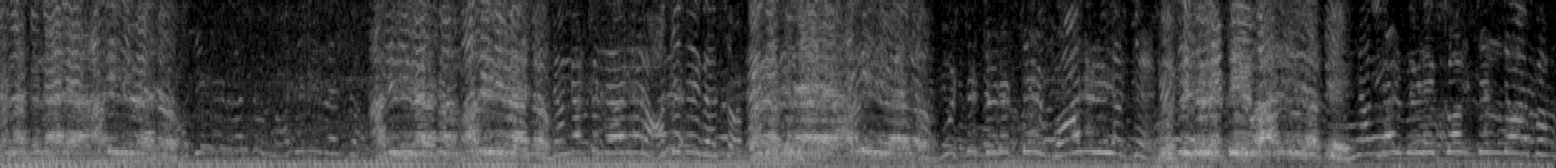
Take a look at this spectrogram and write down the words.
ഞങ്ങൾക്ക് നേരെ അധിനിവേശം. ഞങ്ങൾക്ക് നേരെ അധിനിവേശം. മുഷ്ടി ചുരുട്ടി വാനിലുയർത്തി ഞങ്ങൾ വിളിക്കും സിന്ദാബാദ്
